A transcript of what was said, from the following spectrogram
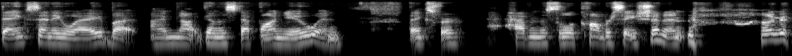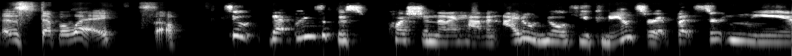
thanks anyway but i'm not going to step on you and thanks for having this little conversation and i'm going to step away. So so that brings up this question that I have, and I don't know if you can answer it, but certainly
